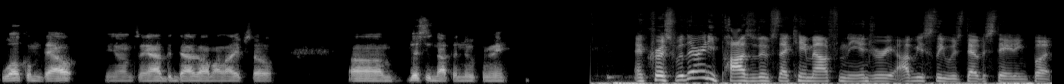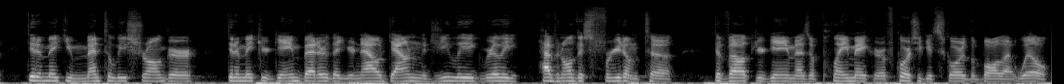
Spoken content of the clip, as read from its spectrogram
welcome doubt. You know, what I'm saying I've been doubted all my life, so um, this is nothing new for me. And Chris, were there any positives that came out from the injury? Obviously, it was devastating, but did it make you mentally stronger? did it make your game better that you're now down in the G League, really having all this freedom to develop your game as a playmaker? Of course, you could score the ball at will,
